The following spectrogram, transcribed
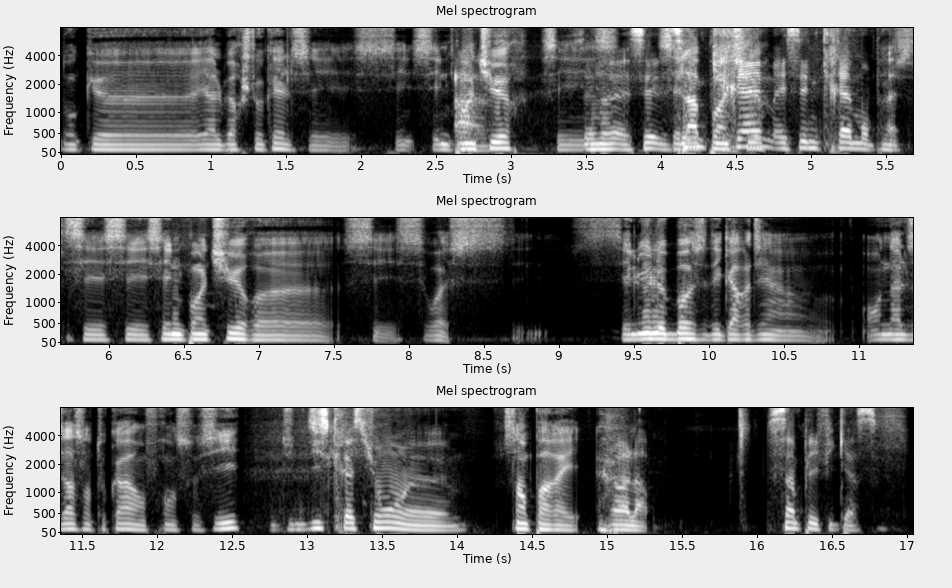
Donc, euh, et Albert Stockel, c'est c'est- une Ah, pointure. c'est C'est c'est- la une pointure. crème et c'est une crème en Ah, plus. c'est- c'est c'est une pointure. euh, c'est c'est- ouais, c'est- lui le boss des gardiens en Alsace, en tout cas en France aussi. D'une discrétion, euh, Sans pareil. voilà, simple et efficace.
